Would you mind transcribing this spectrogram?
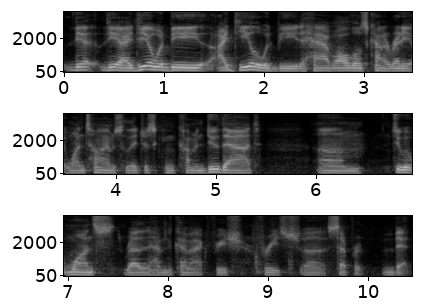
the the ideal would be ideal would be to have all those kind of ready at one time, so they just can come and do that, um, do it once rather than having to come back for each for each uh, separate bit.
